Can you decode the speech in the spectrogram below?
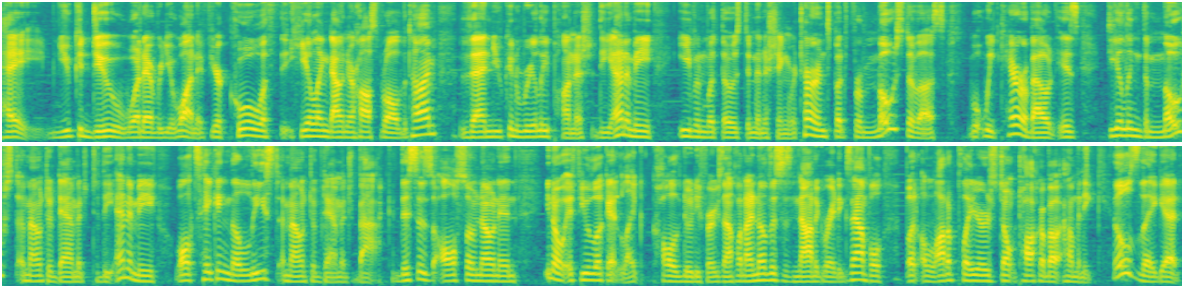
hey you could do whatever you want. If you're cool with healing down your hospital all the time then you can really punish the enemy even with those diminishing returns but for most of us what we care about is dealing the most amount of damage to the enemy while taking the least amount of damage back. This is also known in you know if you look at like Call of Duty for example and I know this is not a great example but a lot of players don't talk about how many kills they get.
